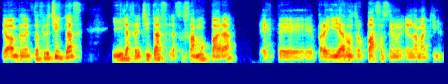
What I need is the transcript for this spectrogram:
te van poniendo flechitas, y las flechitas las usamos para, este, guiar nuestros pasos en, la máquina.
